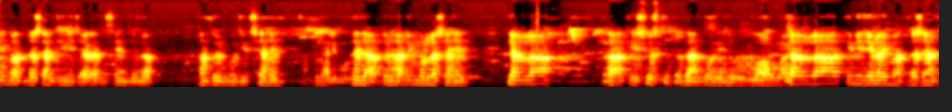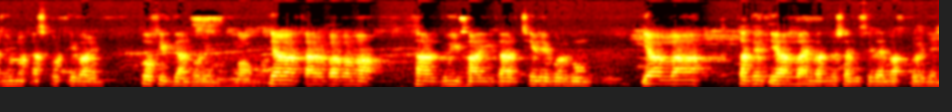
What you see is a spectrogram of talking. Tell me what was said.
এই মাদ্রাসার যিনি জায়গা দিচ্ছেন জনাব আব্দুল মজিদ সাহেব। আব্দুল হালিম মোল্লা। সাহেব। আল্লাহ তাকে সুস্থতা দান করেন। আল্লাহ তিনি যেন এই মাদ্রাসার জন্য কাজ করতে পারেন তৌফিক দান করেন। আল্লাহ তার বাবা মা তার দুই ভাই তার ছেলে বরহুম আল্লাহ তাদেরকে আল্লাহ মাদ্রাসা মাফ করে দেন।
